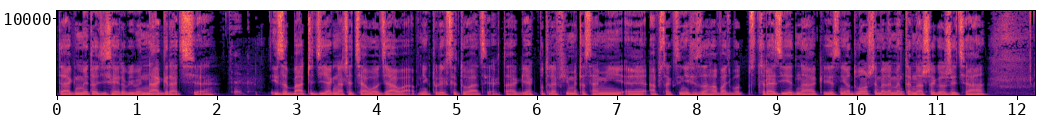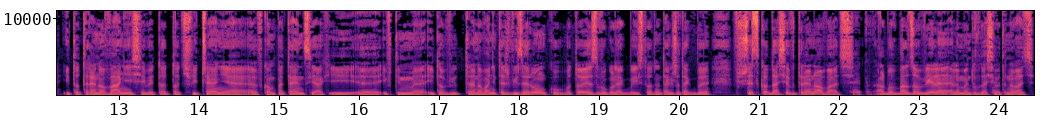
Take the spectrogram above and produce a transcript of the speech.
tak jak my to dzisiaj robimy, nagrać się. Tak. I zobaczyć, jak nasze ciało działa w niektórych sytuacjach, tak? Jak potrafimy czasami y, abstrakcyjnie się zachować, bo stres jednak jest nieodłącznym elementem naszego życia i to trenowanie siebie, to, to ćwiczenie w kompetencjach i, e, i w tym, i to trenowanie też wizerunku, bo to jest w ogóle jakby istotne, także tak jakby wszystko da się wytrenować, tak. albo bardzo wiele elementów da się tak. wytrenować.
